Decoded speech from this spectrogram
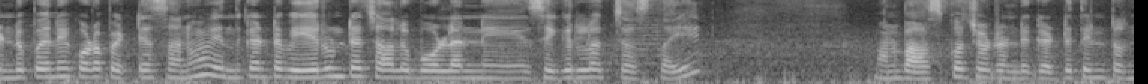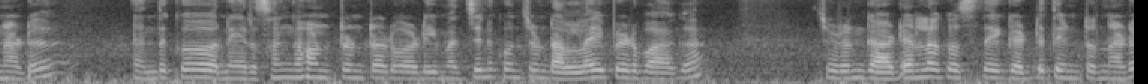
ఎండిపోయినవి కూడా పెట్టేశాను. ఎందుకంటే వేరుంటే చాలు బోళ్ళన్నీ అన్ని సిగురులు వచ్చేస్తాయి మన బాస్కో చూడండి గడ్డి తింటున్నాడు. ఎందుకో నీరసంగా ఉంటుంటాడు వాడు. ఈ మధ్యన కొంచెం డల్ అయిపోయాడు బాగా. చూడండి గార్డెన్లోకి వస్తే గడ్డి తింటున్నాడు.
